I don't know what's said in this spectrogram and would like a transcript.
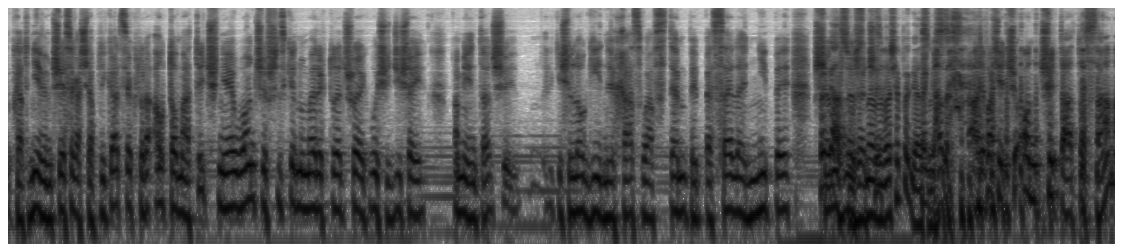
przykład nie wiem, czy jest jakaś aplikacja, która automatycznie łączy wszystkie numery, które człowiek musi dzisiaj pamiętać jakieś loginy, hasła, wstępy, pesele, nipy, Pegasus, rzeczy. nazywa się Pegasus. Pegasus. Ale właśnie, czy on czyta to sam,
